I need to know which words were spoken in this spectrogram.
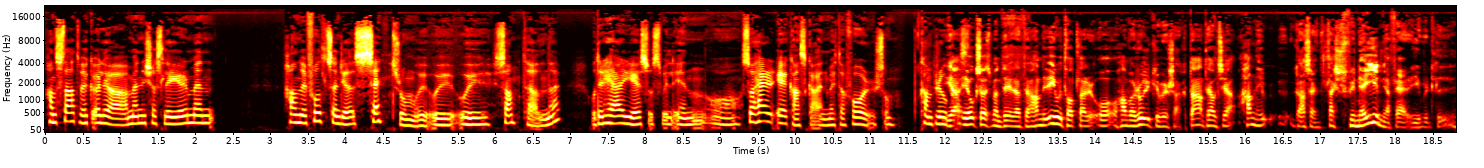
han stadigvæk ølja menneskeslier, men han er fullstendig sentrum i, i, i samtalene, og det er her Jesus vil inn, og så her er kanskje en metafor som kan brukas. Ja, jeg også men det är att han er ivetottlare, og och han var ruik over sagt. da, til altså, han gasar en slags fornøyen nej i affär över till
